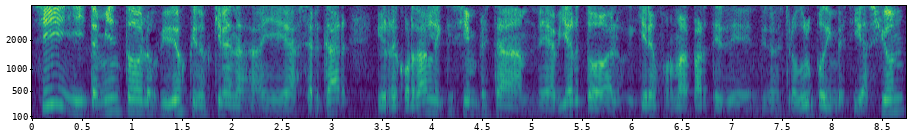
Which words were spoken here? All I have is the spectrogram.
Sí, y también todos los videos que nos quieran eh, acercar y recordarle que siempre está abierto a los que quieran formar parte de, nuestro grupo de investigación,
